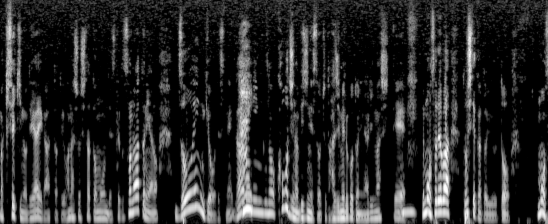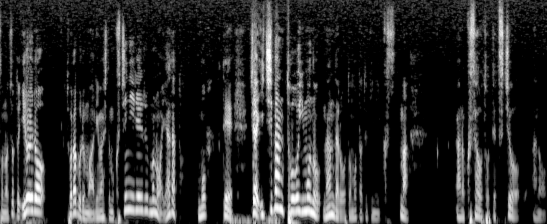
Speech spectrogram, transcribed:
まあ、奇跡の出会いがあったというお話をしたと思うんですけど、その後にあの、造園業ですね、ガーデニングの工事のビジネスをちょっと始めることになりまして、でもうそれはどうしてかというと、もうそのちょっといろいろトラブルもありましても、口に入れるものは嫌だと思って、じゃあ一番遠いものなんだろうと思った時に、まあ、あの草を取って土を、あの、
